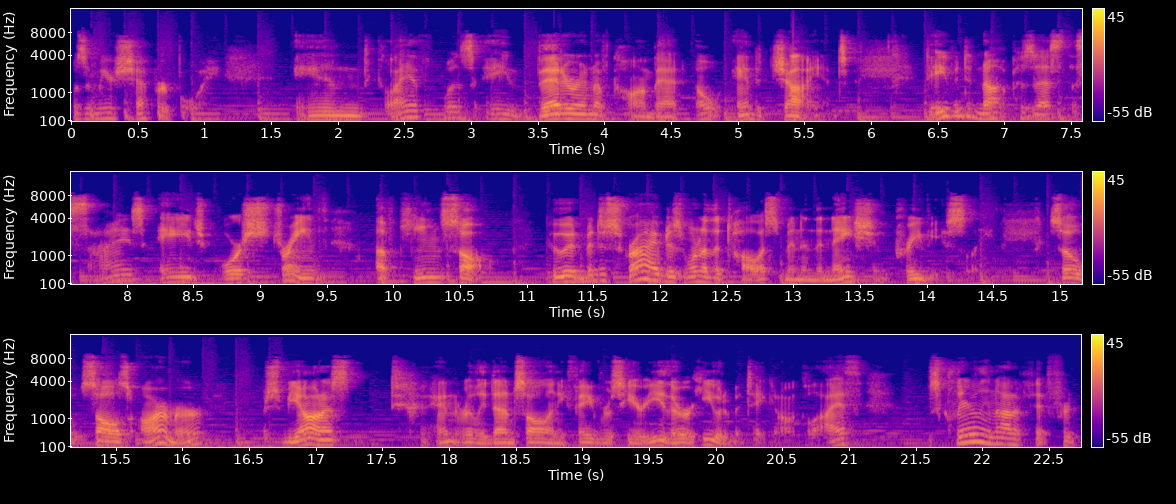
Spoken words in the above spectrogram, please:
was a mere shepherd boy, and Goliath was a veteran of combat, oh, and a giant. David did not possess the size, age, or strength of King Saul, who had been described as one of the tallest men in the nation previously. So Saul's armor, which to be honest, hadn't really done Saul any favors here either, he would have been taken on Goliath, was clearly not a fit for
